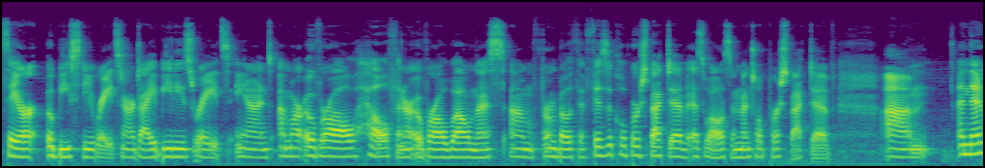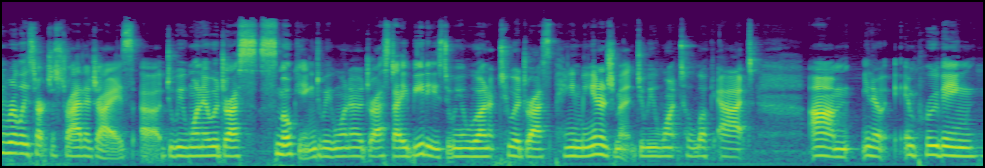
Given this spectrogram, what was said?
say, our obesity rates and our diabetes rates and um, our overall health and our overall wellness um, from both a physical perspective as well as a mental perspective? Um, and then really start to strategize. Uh, do we want to address smoking? Do we want to address diabetes? Do we want to address pain management? Do we want to look at, um, you know, improving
